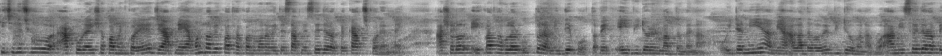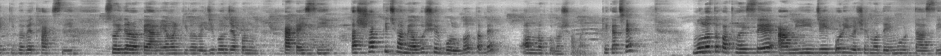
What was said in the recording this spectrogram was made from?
কিছু কিছু আপুরা এসে কমেন্ট করে যে, আপনি এমনভাবে কথা কন, মনে হইতেছে আপনি সৌদি আরবে কাজ করেন নাই। আসলে এই কথাগুলোর উত্তর আমি দেব, তবে এই ভিডিওর মাধ্যমে না। ওইটা নিয়ে আমি আলাদাভাবে ভিডিও বানাবো। আমি সৌদি আরবে কীভাবে থাকছি, সৌদি আরবে আমি আমার কীভাবে জীবনযাপন কাটাইছি, তার সব কিছু আমি অবশ্যই বলব, তবে অন্য কোনো সময়, ঠিক আছে? মূলত কথা হয়েছে আমি যেই পরিবেশের মধ্যে এই মুহূর্তে আছি,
